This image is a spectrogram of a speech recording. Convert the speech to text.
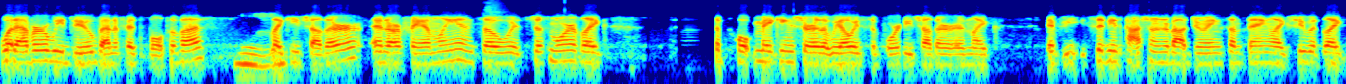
whatever we do benefits both of us, mm-hmm. like each other and our family, and so it's just more of like suppo- making sure that we always support each other and like if Sydney's passionate about doing something, like she would like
